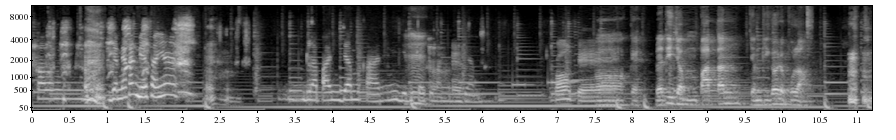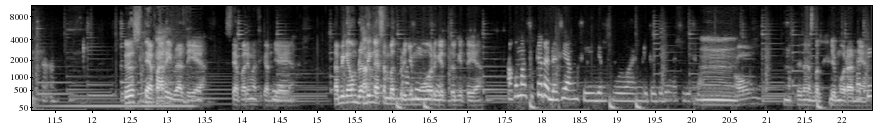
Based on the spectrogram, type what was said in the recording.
Kalau jamnya kan biasanya 8 jam kan, ini jadi kayak Hmm, cuma 6 oke. jam. Oke. Oh, Oke, berarti jam empatan, jam 3 udah pulang. Terus setiap hari berarti ya? Setiap hari masih kerja Iya. ya? Tapi kamu berarti nggak sempat berjemur gitu-gitu ya? Aku masuknya rada siang sih, jam 10-an gitu, jadi masih bisa. Hmm, Oh. masih sempat jemuran ya? Tapi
